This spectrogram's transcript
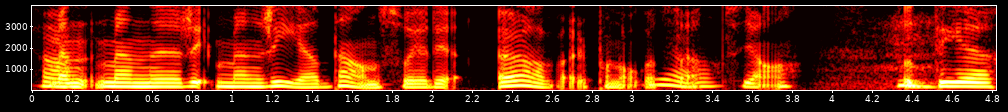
Ja. Men, men, men redan så är det över på något ja. sätt. Ja. Så mm. det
